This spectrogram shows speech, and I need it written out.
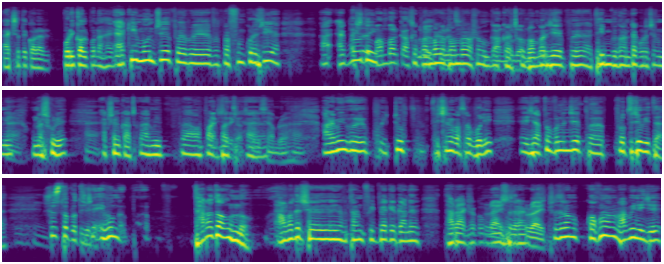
একসাথে করার পরিকল্পনা হয় একই মঞ্চে পারফর্ম করেছি। একবার তো বাম্বার যে থিম গানটা করেছেন উনি হ্যাঁ। ওনার সুরে হ্যাঁ, একসঙ্গে কাজ করে আমি আমরা হ্যাঁ। আর আমি একটু পিছনের কথা বলি এই যে আপনি বললেন যে প্রতিযোগিতা। সুস্থ প্রতিযোগিতা। এবং ধারা তো অন্য। আমাদের সে ধরুন ফিডব্যাকের গানের ধারা একরকম. সুতরাং কখনো আমি ভাবিনি যে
